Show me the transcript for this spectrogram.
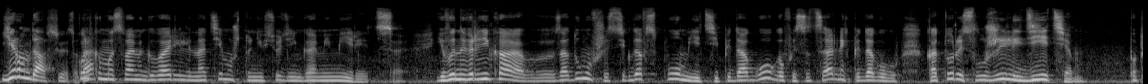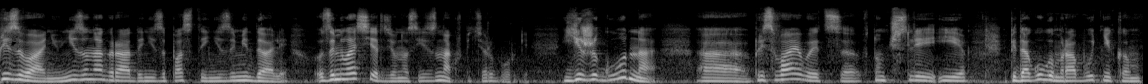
ерунда все это, Сколько да? мы с вами говорили на тему, что не все деньгами меряется. И вы наверняка, э, задумавшись, всегда вспомните педагогов и социальных педагогов, которые служили детям по призванию, не за награды, не за посты, не за медали. За милосердие у нас есть знак в Петербурге. Ежегодно э, присваивается, в том числе и педагогам, работникам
